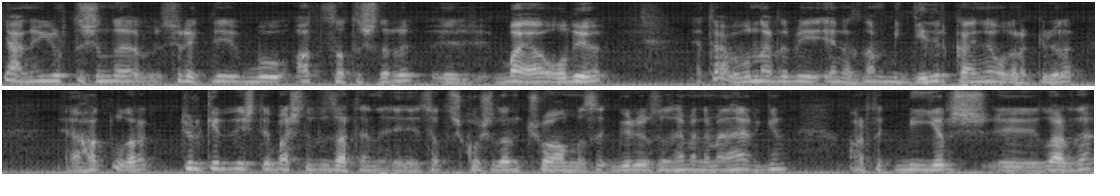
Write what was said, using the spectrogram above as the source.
Yani yurt dışında sürekli bu at satışları e, bayağı oluyor. E tabi bunlar da bir en azından bir gelir kaynağı olarak görüyorlar. E, haklı olarak. Türkiye'de de işte başladı zaten e, satış koşullarının çoğalması. Görüyorsunuz hemen hemen her gün artık bir yarışlarda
